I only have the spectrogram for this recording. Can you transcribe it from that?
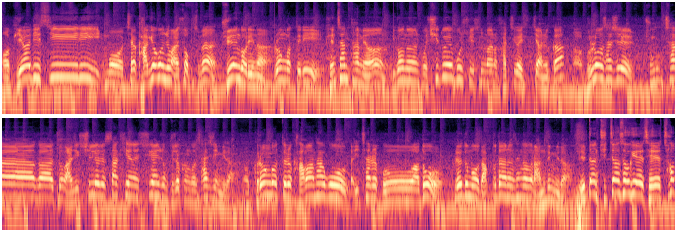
어, BRD C1이 뭐 제가 가격은 좀 알 수 없지만 주행 거리나 그런 것들이 괜찮다면 이거는 뭐 시도해 볼 수 있을 만한 가치가 있지 않을까? 어, 물론 사실 중국 차가 좀 아직 신뢰를 쌓기에는 시간이 좀 부족한 건 사실입니다. 어, 그런 것들을 감안하고 이 차를 보아도 그래도 뭐 나쁘다는 생각은 안 듭니다. 일단 뒷좌석의 제 첫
